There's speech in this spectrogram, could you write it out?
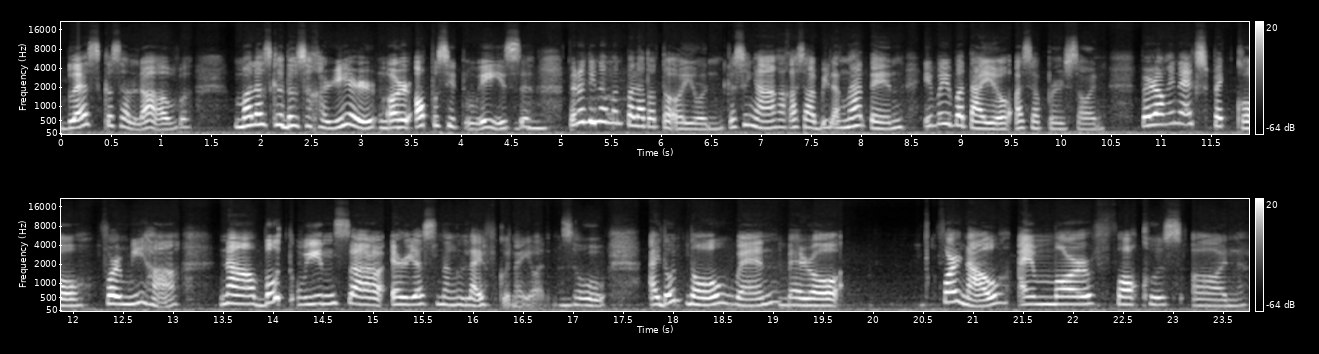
blessed ka sa love, malas ka daw sa career or opposite ways. Pero hindi naman pala totoo yun. Kasi nga, kakasabi lang natin, iba-iba tayo as a person. Pero ang ina-expect ko, for me ha, na both win sa areas ng life ko na yon. So, I don't know when, pero for now, I'm more focused on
